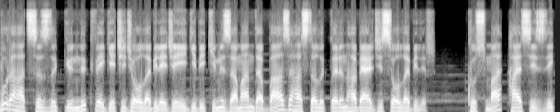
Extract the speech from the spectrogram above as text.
Bu rahatsızlık günlük ve geçici olabileceği gibi kimi zaman da bazı hastalıkların habercisi olabilir. Kusma, halsizlik,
